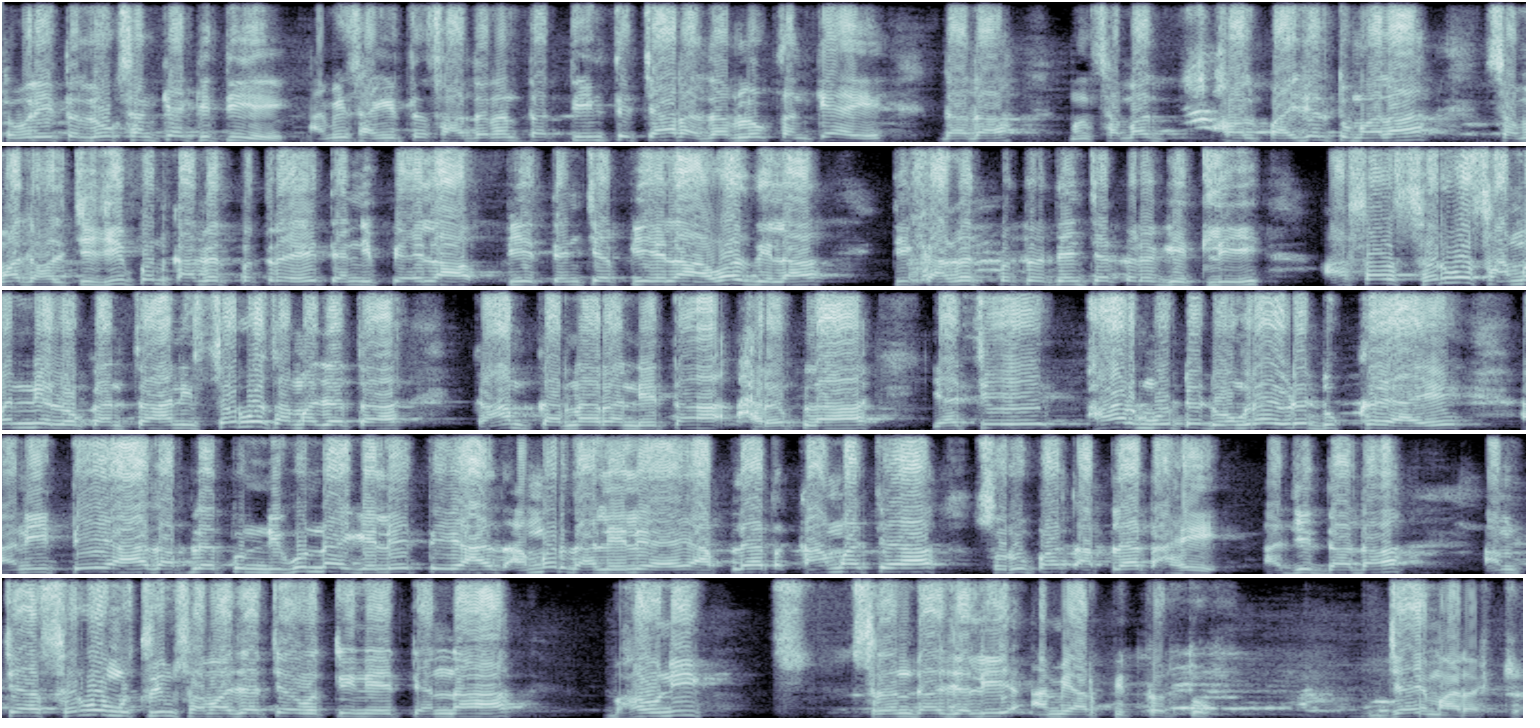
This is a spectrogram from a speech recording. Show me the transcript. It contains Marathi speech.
तर बोले इथं लोकसंख्या किती आहे? आम्ही सांगितलं साधारणतः तीन ते चार हजार लोकसंख्या आहे दादा. मग समाज हॉल पाहिजे तुम्हाला. समाज हॉलची जी पण कागदपत्र आहे त्यांनी प्यायला पी त्यांच्या पियला आवाज दिला. ती कागदपत्र त्यांच्याकडे घेतली. असा सर्वसामान्य लोकांचा आणि सर्व समाजाचा काम करणारा नेता हरपला. याचे फार मोठे डोंगरा एवढे दुःख आहे. आणि ते आज आपल्यातून निघून नाही गेले ते आज अमर झालेले आहे. आपल्या कामाच्या स्वरूपात आपल्यात आहे. अजितदादा आमच्या सर्व मुस्लिम समाजाच्या वतीने त्यांना भावनिक श्रद्धांजली आम्ही अर्पित करतो. जय महाराष्ट्र.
